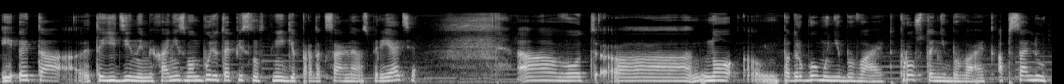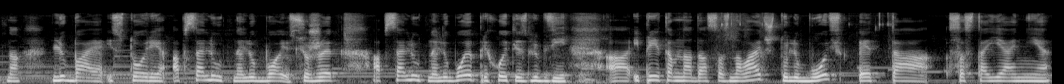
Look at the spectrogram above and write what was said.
И это, это единый механизм. Он будет описан в книге «Парадоксальное восприятие». А, вот, а, но по-другому не бывает. Просто не бывает. Абсолютно любая история, абсолютно любой сюжет, абсолютно любое приходит из любви. А, и при этом надо осознавать, что любовь – это состояние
